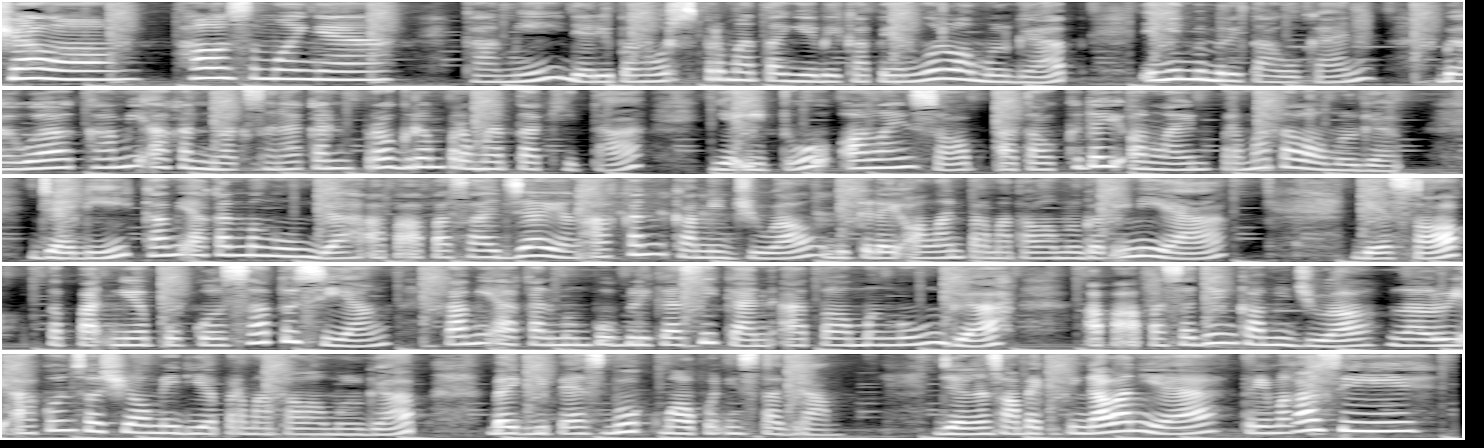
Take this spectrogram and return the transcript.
Shalom, halo semuanya. Kami dari pengurus Permata GBK Perngun Lomulgap ingin memberitahukan bahwa kami akan melaksanakan program Permata kita yaitu online shop atau kedai online Permata Lomulgap. Jadi, kami akan mengunggah apa-apa saja yang akan kami jual di kedai online Permata Lomulgap ini ya. Besok, tepatnya pukul 1 siang, kami akan mempublikasikan atau mengunggah apa-apa saja yang kami jual melalui akun sosial media Permata Lomulgap, baik di Facebook maupun Instagram. Jangan sampai ketinggalan ya. Terima kasih.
